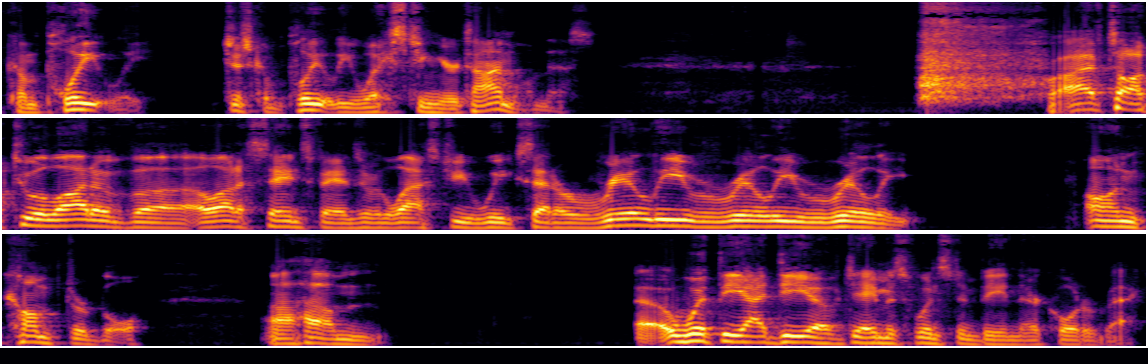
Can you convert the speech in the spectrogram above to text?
Completely, just completely wasting your time on this. I've talked to a lot of uh, a lot of Saints fans over the last few weeks that are really, really, really uncomfortable um, uh, with the idea of Jameis Winston being their quarterback.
